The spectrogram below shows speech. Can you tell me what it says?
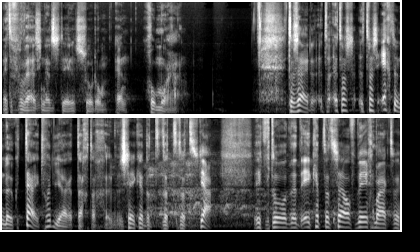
met de verwijzing naar de steden Sodom en Gomorra. Terzijde, het, het, was, het was echt een leuke tijd hoor, de jaren tachtig. Zeker dat, dat, dat, ja. Ik bedoel, ik heb dat zelf meegemaakt. Eh,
